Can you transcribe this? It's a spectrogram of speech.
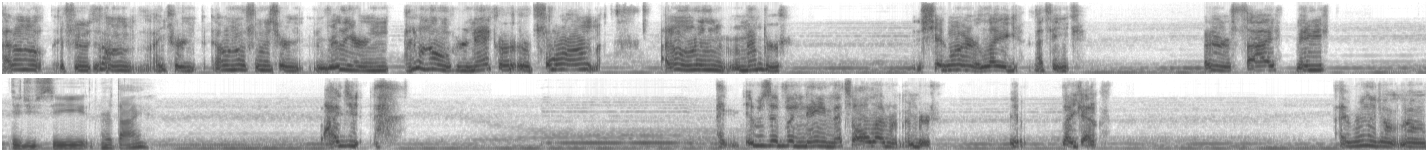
I don't know if it was on like her. I don't know if it was her really her. I don't know her neck or her forearm. I don't really remember. She had one on her leg, I think. Her thigh, maybe. Did you see her thigh? I just. I, it was of a name. That's all I remember. It- like I. I really don't know.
